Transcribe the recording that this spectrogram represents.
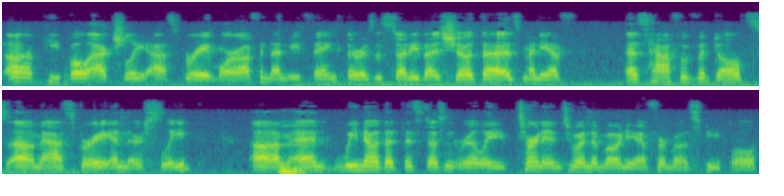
uh, people actually aspirate more often than we think. There was a study that showed that as many of as half of adults um, aspirate in their sleep. Um, mm. And we know that this doesn't really turn into a pneumonia for most people.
